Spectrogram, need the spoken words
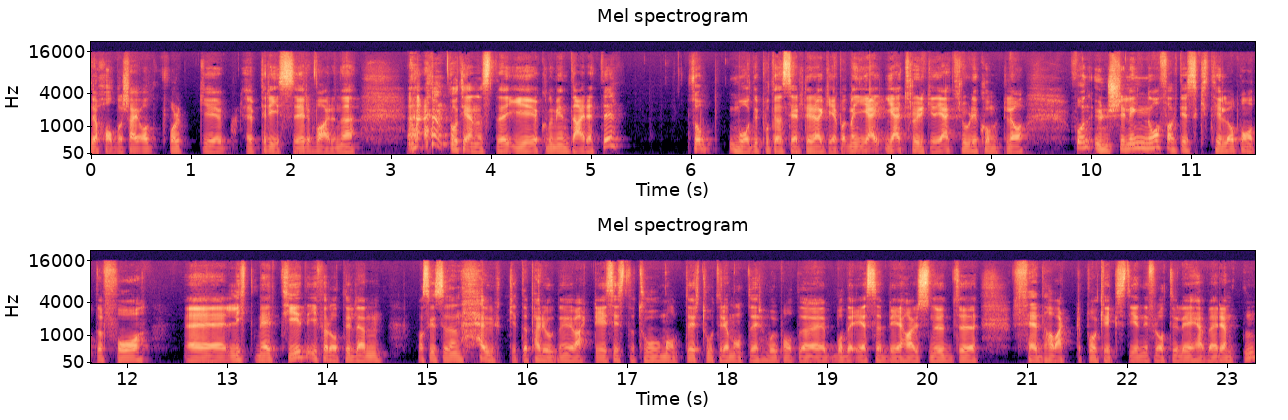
det holder seg og folk uh, priser varene og tjenestene i økonomien deretter, så må de potensielt reagere på det. Men jeg, jeg, tror ikke det. Jeg tror de kommer til å få en unnskyldning nå faktisk til å på en måte få eh, litt mer tid i forhold til den hva skal vi si, den haukete perioden vi har vært i de siste to måneder, to-tre måneder, hvor på en måte både ECB har snudd, Fed har vært på krigsstien i forhold til å heve renten.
